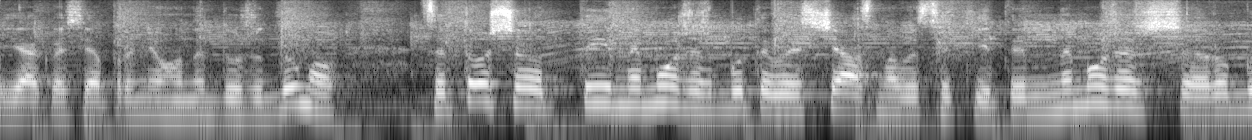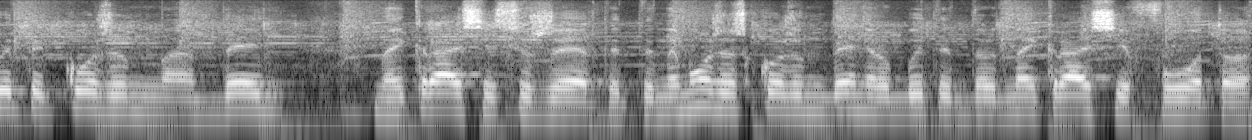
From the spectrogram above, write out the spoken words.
якось я про нього не дуже думав. Це те, що ти не можеш бути весь час на висоті, ти не можеш робити кожен день найкращі сюжети, ти не можеш кожен день робити найкращі фото,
